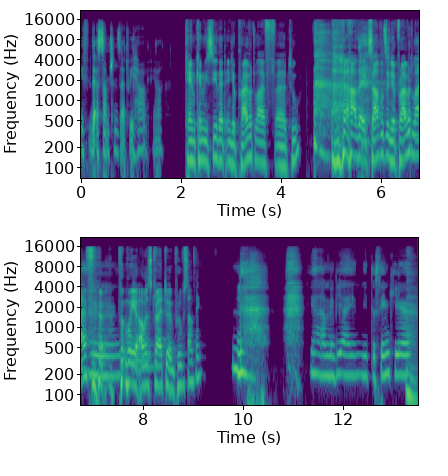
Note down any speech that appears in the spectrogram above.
if the assumptions that we have yeah. Can can we see that in your private life uh, too? Are there examples in your private life mm. where you always try to improve something? Yeah maybe i need to think here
